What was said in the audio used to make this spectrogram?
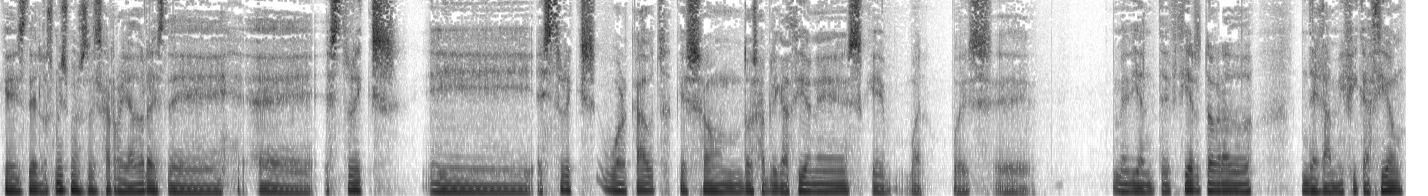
que es de los mismos desarrolladores de eh, Strix y Strix Workout, que son dos aplicaciones que, bueno, pues eh, mediante cierto grado de gamificación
